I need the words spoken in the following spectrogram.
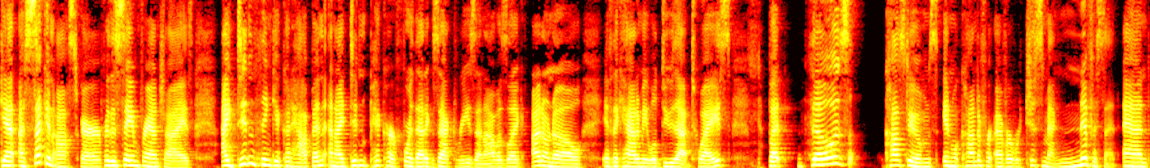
get a second Oscar for the same franchise. I didn't think it could happen, and I didn't pick her for that exact reason. I was like, I don't know if the Academy will do that twice. But those costumes in Wakanda Forever were just magnificent. And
